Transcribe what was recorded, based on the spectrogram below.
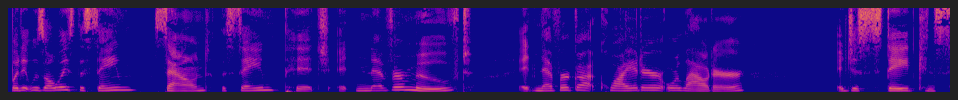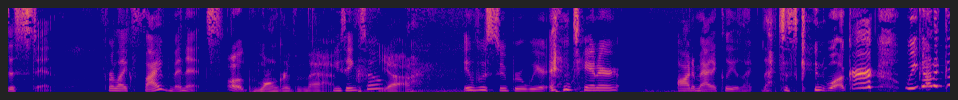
But it was always the same sound, the same pitch. It never moved. It never got quieter or louder. It just stayed consistent for like five minutes. Oh, longer than that. You think so? Yeah. It was super weird. And Tanner automatically is like, That's a skinwalker. We gotta go.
